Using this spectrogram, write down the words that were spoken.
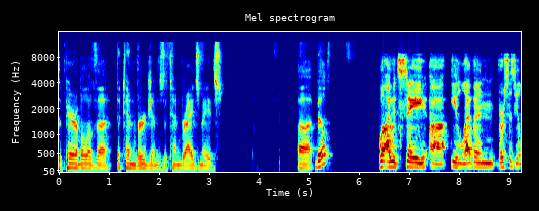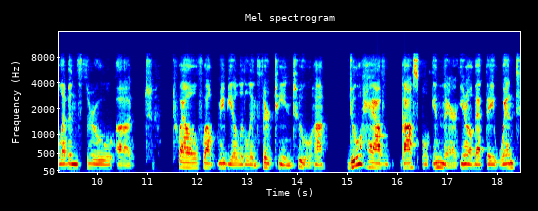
the parable of the the ten virgins, the ten bridesmaids? Uh, Bill. Well, I would say uh, 11 verses 11 through uh, 12, well, maybe a little in 13 too, huh? Do have gospel in there, you know, that they went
